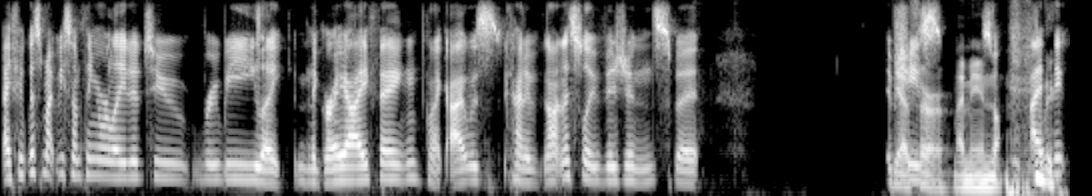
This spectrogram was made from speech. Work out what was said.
I think this might be something related to Ruby, like in the gray eye thing. Like I was kind of not necessarily visions, but if yeah, she's sure. I mean, So, I think,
